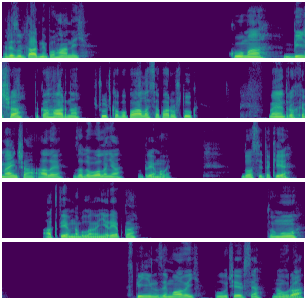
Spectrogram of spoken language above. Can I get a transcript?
Результат непоганий. Кума більша, така гарна, щучка попалася пару штук. У мене трохи менша, але задоволення отримали. Досить таки активна була нині рибка. Тому спінінг зимовий получився на ура.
